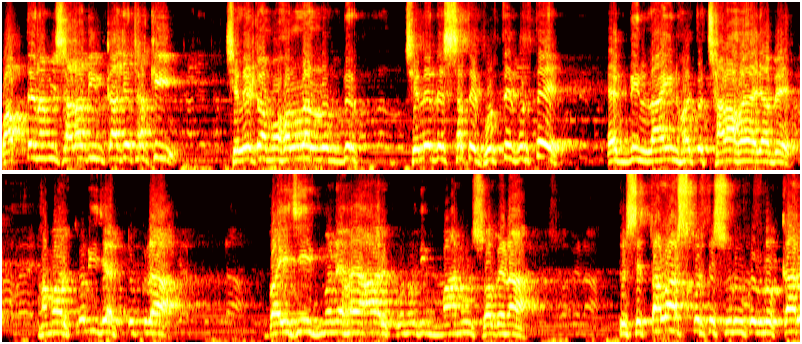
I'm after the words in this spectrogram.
ভাবতেন আমি সারাদিন কাজে থাকি, ছেলেটা মহল্লার লোকদের, ছেলেদের সাথে ঘুরতে ঘুরতে একদিন লাইন হয়তো ছাড়া হয়ে যাবে। আমার কলিজার টুকরা। বাইজিদ মনে হয় আর কোনোদিন মানুষ হবে না। তো সে তালাশ করতে শুরু করল, কার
